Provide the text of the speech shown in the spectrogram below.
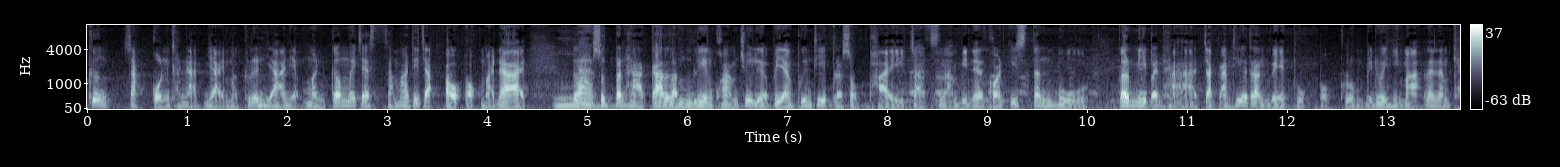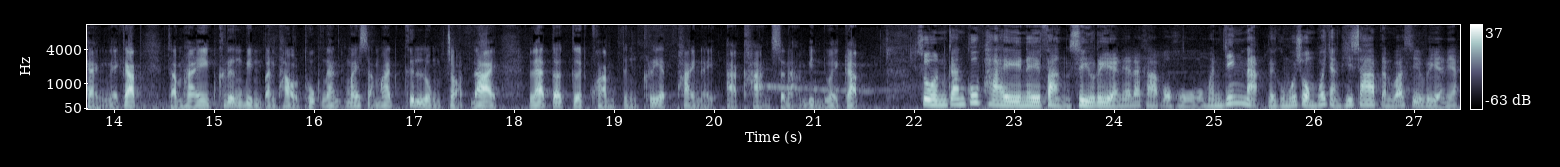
เครื่องจักรกลขนาดใหญ่มาเคลื่อนย้ายเนี่ยมันก็ไม่จะสามารถที่จะเอาออกมาได้ ล่าสุดปัญหาการลำเลียงความช่วยเหลือไปยังพื้นที่ประสบภัย จากสนามบินนครอิสตันบูล ก็มีปัญหาจากการที่รันเวย์ถูกปกคลุมไปด้วยหิมะและน้ำแข็งนะครับทำให้เครื่องบินบรรเทาทุกนั้นไม่สามารถขึ้นลงจอดได้ และก็เกิดความตึงเครียดภายในอาคารสนามบินด้วยครับ ส่วนการกู้ภัยในฝั่งซีเรียเนี่ยนะครับโอ้โห มันยิ่งหนักเลยคุณผู้ชม เพราะอย่างที่ทราบกันว่าซีเรียเนี่ย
